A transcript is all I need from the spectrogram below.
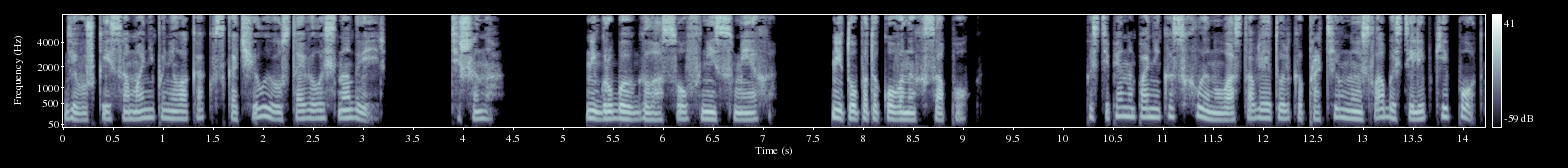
Девушка и сама не поняла, как вскочила и уставилась на дверь. Тишина. Ни грубых голосов, ни смеха, ни топота кованых сапог. Постепенно паника схлынула, оставляя только противную слабость и липкий пот,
